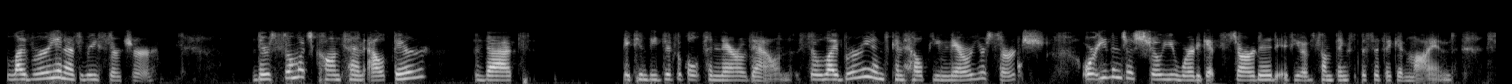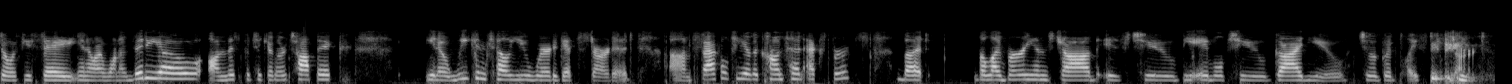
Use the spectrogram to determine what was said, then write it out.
Librarian as researcher. There's so much content out there that it can be difficult to narrow down. So librarians can help you narrow your search or even just show you where to get started if you have something specific in mind. So if you say, you know, I want a video on this particular topic, you know, we can tell you where to get started. Um, faculty are the content experts, but the librarian's job is to be able to guide you to a good place to start.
